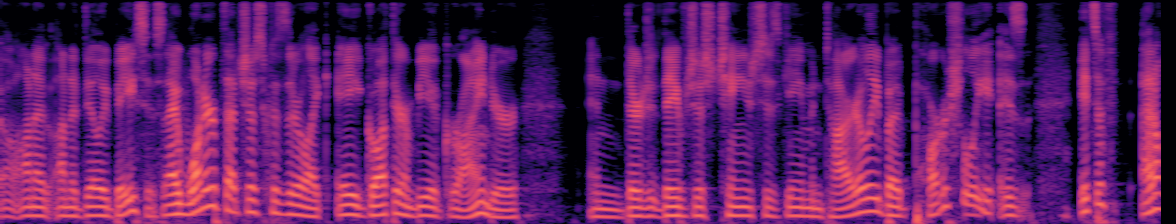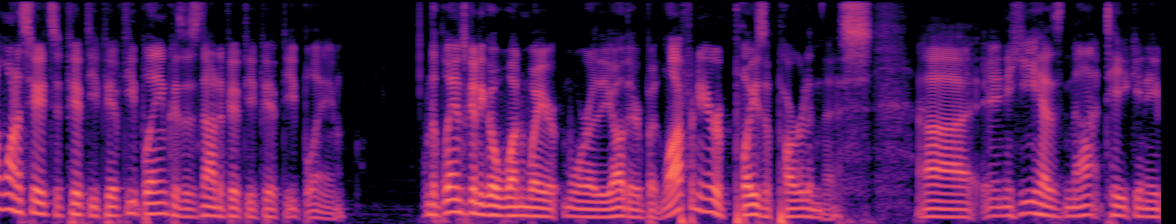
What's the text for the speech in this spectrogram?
on a on a daily basis. And I wonder if that's just because they're like, hey, go out there and be a grinder, and they're they've just changed his game entirely. But partially is it's a I don't want to say it's a 50-50 blame because it's not a 50-50 blame. The blame's going to go one way or more or the other, but Lafreniere plays a part in this, uh, and he has not taken a,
